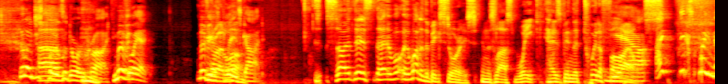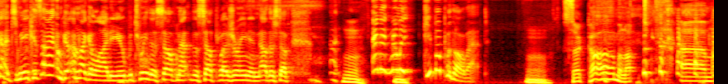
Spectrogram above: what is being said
then I just close the door and cry. moving- Go ahead. Moving Yes, right please, along. God. So there's the, one of the big stories in this last week has been the Twitter Yeah, files. I explain that to me because I'm I'm not gonna lie to you. Between the self the self pleasuring and other stuff, I, Hmm. I didn't really keep up with all that. Sir Camelot. um,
